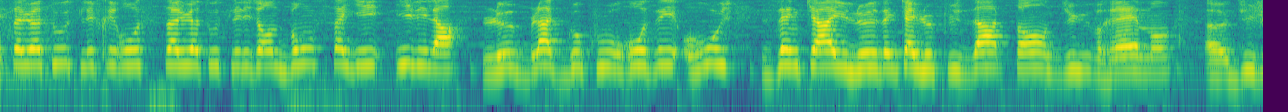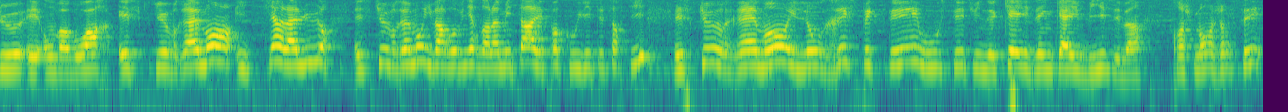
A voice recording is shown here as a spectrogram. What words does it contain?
salut à tous les frérots, salut à tous les légendes, bon ça y est, il est là, le Black Goku rosé rouge Zenkai, le Zenkai le plus attendu vraiment euh, du jeu. Et on va voir est-ce que vraiment il tient l'allure, est-ce que vraiment il va revenir dans la méta à l'époque où il était sorti, est-ce que vraiment ils l'ont respecté ou c'est une Kale Zenkai bis, et eh ben franchement j'en sais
